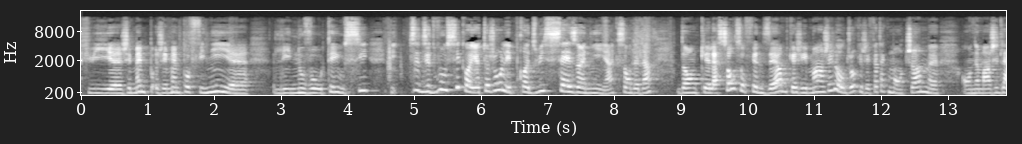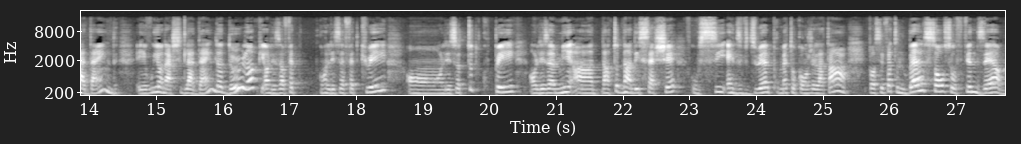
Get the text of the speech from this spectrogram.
Puis, euh, j'ai même, même pas fini euh, les nouveautés aussi. Puis, dites-vous aussi qu'il y a toujours les produits saisonniers hein, qui sont dedans. Donc, euh, la sauce aux fines herbes que j'ai mangée l'autre jour, que j'ai faite avec mon chum, on a mangé de la dinde. Et oui, on a acheté de la dinde, deux, là, puis on les a fait on les a fait cuire, on les a toutes coupées, on les a mis en, dans, toutes dans des sachets aussi individuels pour mettre au congélateur. Puis on s'est fait une belle sauce aux fines herbes.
